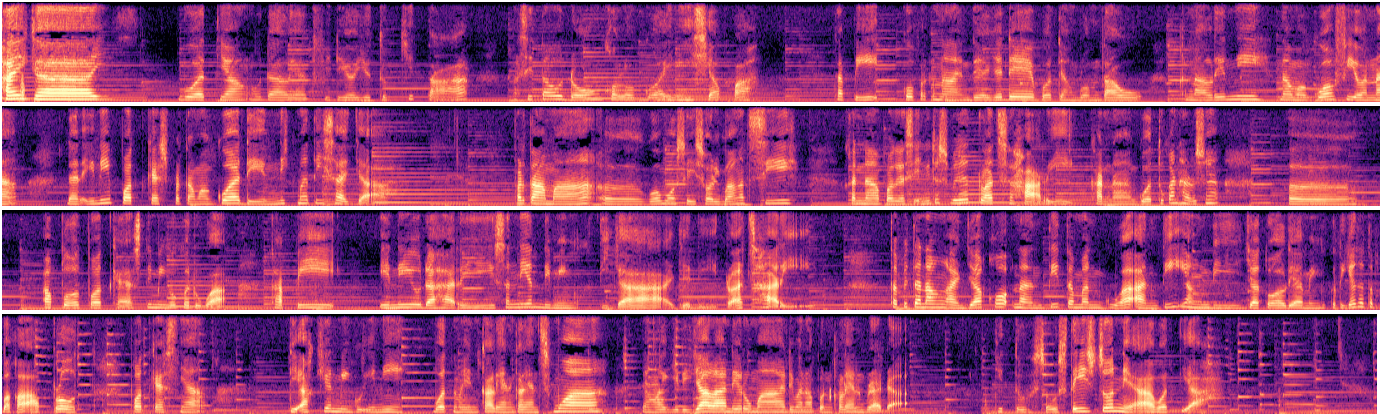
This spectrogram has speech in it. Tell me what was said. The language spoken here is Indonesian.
Hai guys, buat yang udah lihat video YouTube kita, pasti tahu dong kalau gue ini siapa. Tapi gue perkenalan dia aja deh buat yang belum tahu. Kenalin nih, nama gue Fiona. Dan ini podcast pertama gue di Nikmati Saja. Pertama, uh, eh, gue mau say sorry banget sih karena podcast ini tuh sebenarnya telat sehari karena gue tuh kan harusnya uh, upload podcast di minggu kedua. Tapi ini udah hari Senin di minggu ketiga jadi telat sehari. Tapi tenang aja kok nanti teman gua Anti yang di jadwal dia minggu ketiga tetap bakal upload podcastnya di akhir minggu ini buat nemenin kalian-kalian semua yang lagi di jalan di rumah di mana pun kalian berada. Gitu. So stay tune ya buat dia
